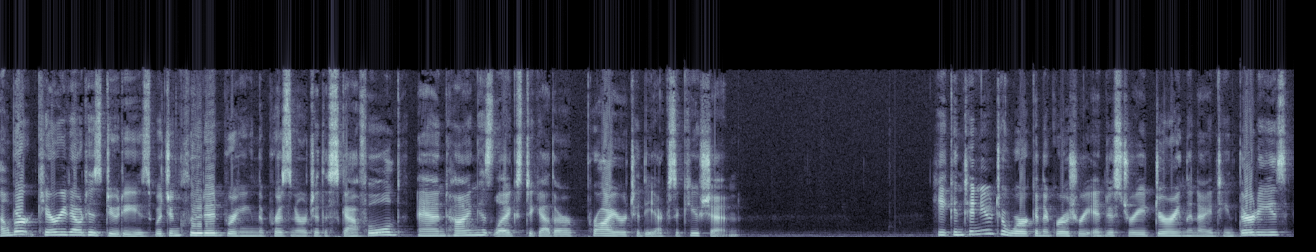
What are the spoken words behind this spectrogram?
Albert carried out his duties, which included bringing the prisoner to the scaffold and tying his legs together prior to the execution. He continued to work in the grocery industry during the 1930s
